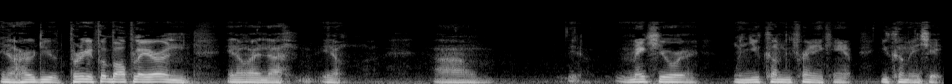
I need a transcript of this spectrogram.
you know, I heard you're a pretty good football player, and you know, and uh, you know, um, you know, make sure when you come to training camp, you come in shape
